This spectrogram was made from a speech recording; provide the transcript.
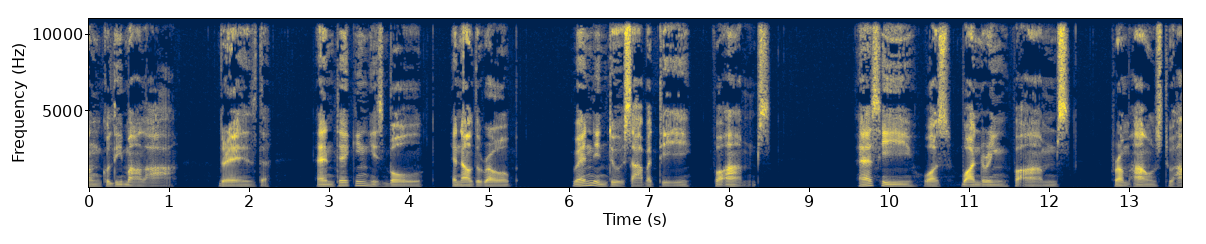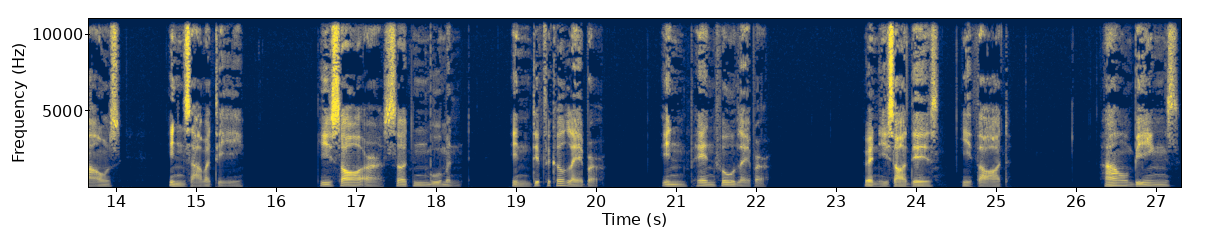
Angulimala dressed and taking his bowl and outer robe went into Savatthi for alms As he was wandering for alms from house to house in Savatthi, he saw a certain woman in difficult labor, in painful labor. When he saw this, he thought, How beings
